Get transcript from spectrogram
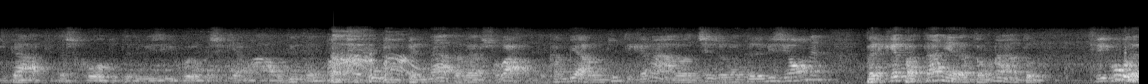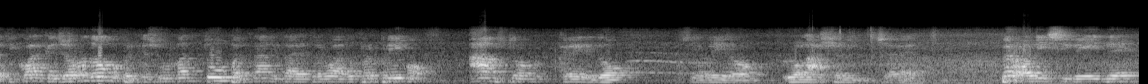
i dati d'ascolto televisivi, quello che si chiama audit, non c'è fu impennata verso l'alto, cambiarono tutti i canali, ho acceso la televisione perché Pantani era tornato. Figurati qualche giorno dopo perché sul Mantù Pantani dà il traguardo per primo, Armstrong credo sia vero, lo lascia vincere, però lì si vede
